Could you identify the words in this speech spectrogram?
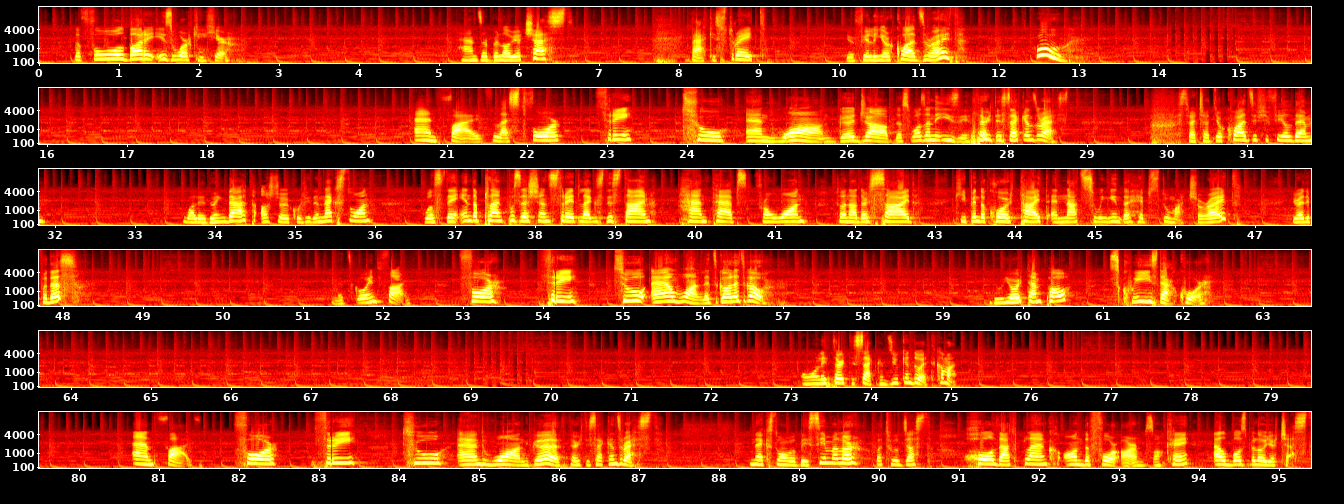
The full body is working here. Hands are below your chest. Back is straight. You're feeling your quads, right? Woo! and five. Last four, three, two, and one. Good job. This wasn't easy. 30 seconds rest. Stretch out your quads if you feel them. While you're doing that, I'll show you quickly the next one. We'll stay in the plank position, straight legs this time. Hand taps from one to another side, keeping the core tight and not swinging the hips too much, all right? You ready for this? Let's go in five, four, three, two, and one. Let's go, let's go. Do your tempo. Squeeze that core. Only 30 seconds. You can do it. Come on. and five, four, three, two, and one. Good. 30 seconds rest. Next one will be similar, but we'll just hold that plank on the forearms, okay? Elbows below your chest.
